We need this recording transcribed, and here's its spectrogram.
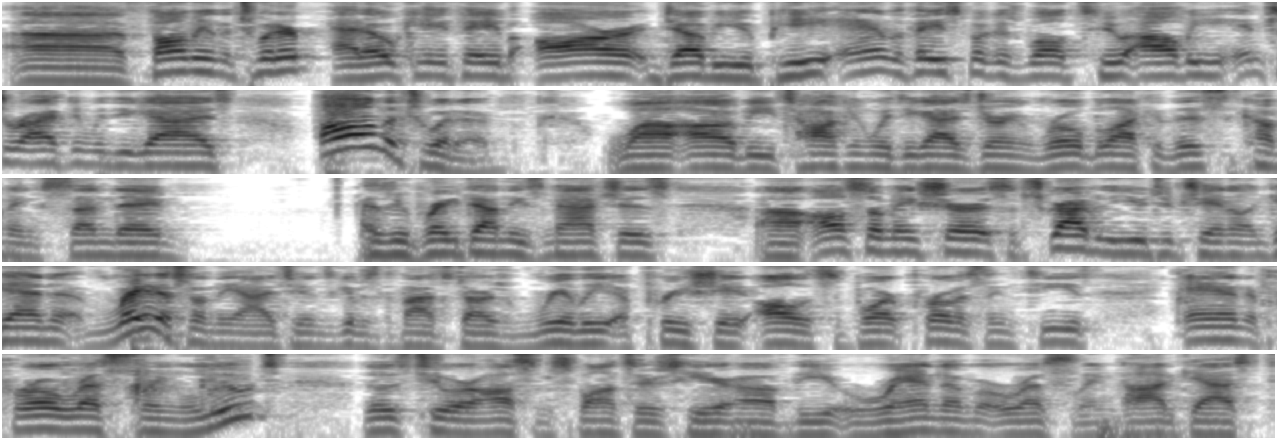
uh, follow me on the Twitter at OKFabeRWP and the Facebook as well, too. I'll be interacting with you guys on the Twitter while I'll be talking with you guys during Roadblock this coming Sunday. As we break down these matches. Uh, also, make sure subscribe to the YouTube channel. Again, rate us on the iTunes. Give us the five stars. Really appreciate all the support. Pro Wrestling Tees and Pro Wrestling Loot. Those two are awesome sponsors here of the Random Wrestling Podcast.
